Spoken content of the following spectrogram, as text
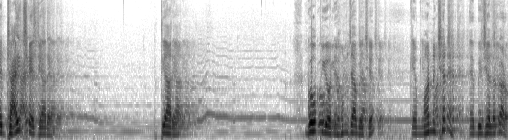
એ જાય છે જ્યારે, ત્યારે ગોપીઓને સમજાવે છે કે મન છે ને, એ બીજે લગાડો.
